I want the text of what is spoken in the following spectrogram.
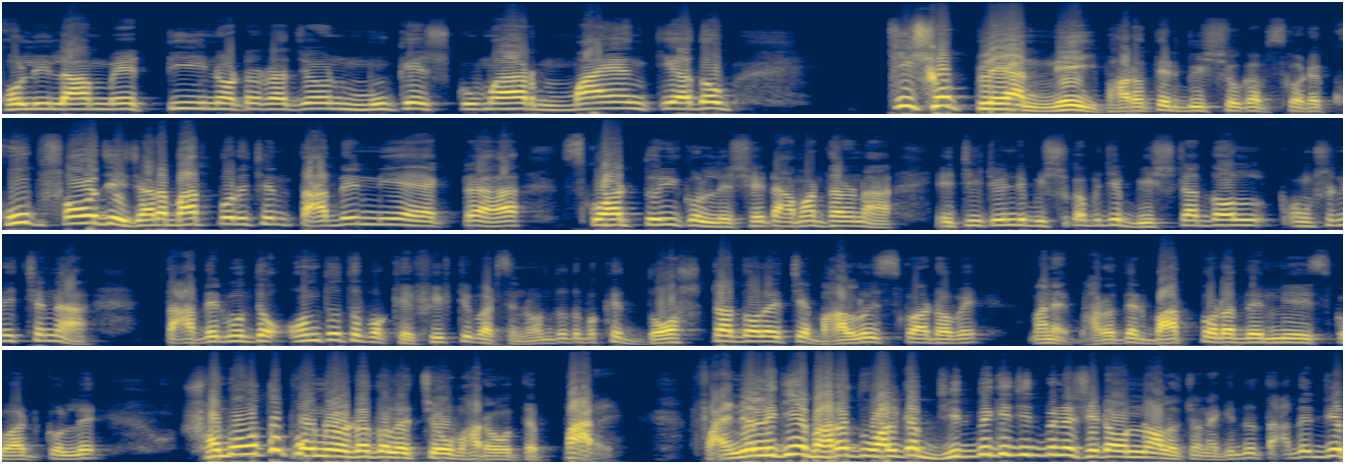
খলিল আহমেদ, টি নটরাজন, মুকেশ কুমার, মায়াঙ্ক যাদব কিসব প্লেয়ার নেই ভারতের বিশ্বকাপ স্কোয়াডে খুব সহজে যারা বাদ পড়েছেন, তাদের নিয়ে একটা স্কোয়াড তৈরি করলে সেটা আমার ধারণা এই টি টোয়েন্টি বিশ্বকাপে যে বিশটা দল অংশ নিচ্ছে না, তাদের মধ্যে অন্তত পক্ষে ফিফটি পার্সেন্ট অন্তত পক্ষে দশটা দলের চেয়ে ভালো স্কোয়াড হবে। মানে ভারতের বাদ পড়াদের নিয়ে স্কোয়াড করলে সম্ভবত পনেরোটা দলের চেয়েও ভালো হতে পারে। ফাইনালে গিয়ে ভারত ওয়ার্ল্ড কাপ জিতবে কি জিতবে না সেটা অন্য আলোচনা, কিন্তু তাদের যে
